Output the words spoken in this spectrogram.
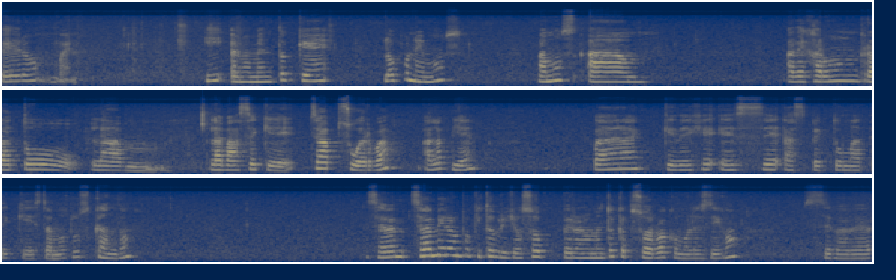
pero bueno. Y al momento que lo ponemos vamos a, a dejar un rato la, la base que se absorba a la piel para que deje ese aspecto mate que estamos buscando. Se va, se va, a mirar un poquito brilloso pero en el momento que absorba como les digo se va a ver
